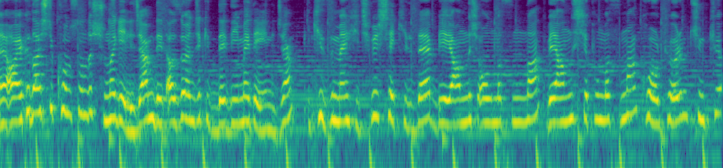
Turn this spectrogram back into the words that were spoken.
Ee, arkadaşlık konusunda şuna geleceğim. De- az önceki dediğime değineceğim. İkizime hiçbir şekilde bir yanlış olmasından ve yanlış yapılmasından korkuyorum. Çünkü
